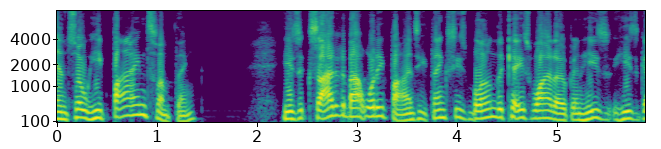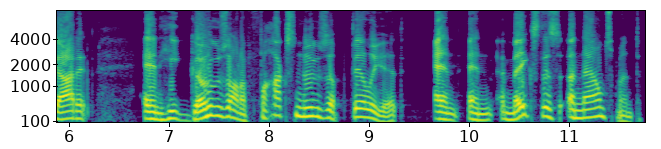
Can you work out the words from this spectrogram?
And so he finds something. He's excited about what he finds. He thinks he's blown the case wide open. He's he's got it and he goes on a Fox News affiliate and and makes this announcement.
